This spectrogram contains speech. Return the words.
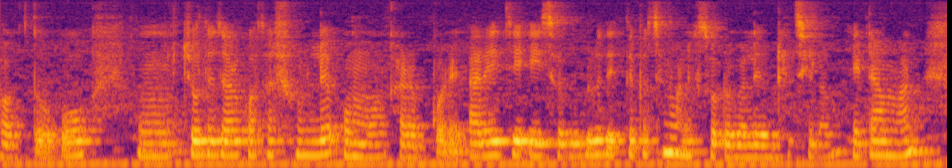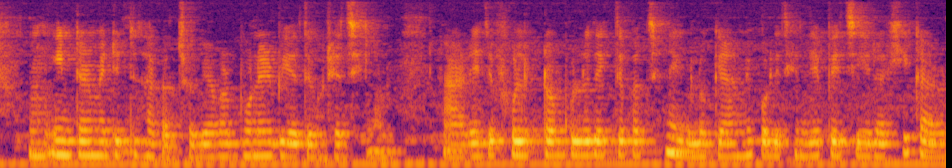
ভক্ত, ও চলে যাওয়ার কথা শুনলে ও মন খারাপ করে। আর এই যে এই ছবিগুলো দেখতে পাচ্ছেন, অনেক ছোটোবেলায় উঠেছিলাম। এটা আমার ইন্টারমিডিয়েটে থাকার ছবি, আমার বোনের বিয়েতে উঠেছিলাম। আর এই যে ফুলের টপগুলো দেখতে পাচ্ছেন, এগুলোকে আমি পলিথিন দিয়ে পেঁচিয়ে রাখি, কারণ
